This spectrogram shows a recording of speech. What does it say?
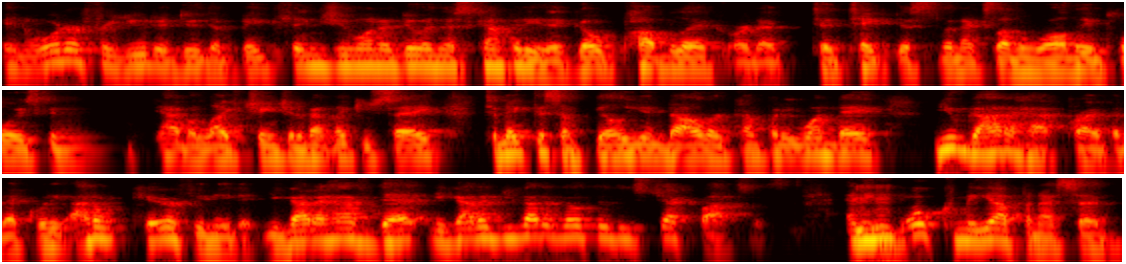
in order for you to do the big things you want to do in this company, to go public or to, to take this to the next level where all the employees can have a life changing event, like you say, to make this a billion dollar company one day, you got to have private equity. I don't care if you need it. You got to have debt. You got to, you got to go through these check boxes. And he mm-hmm. woke me up and I said,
